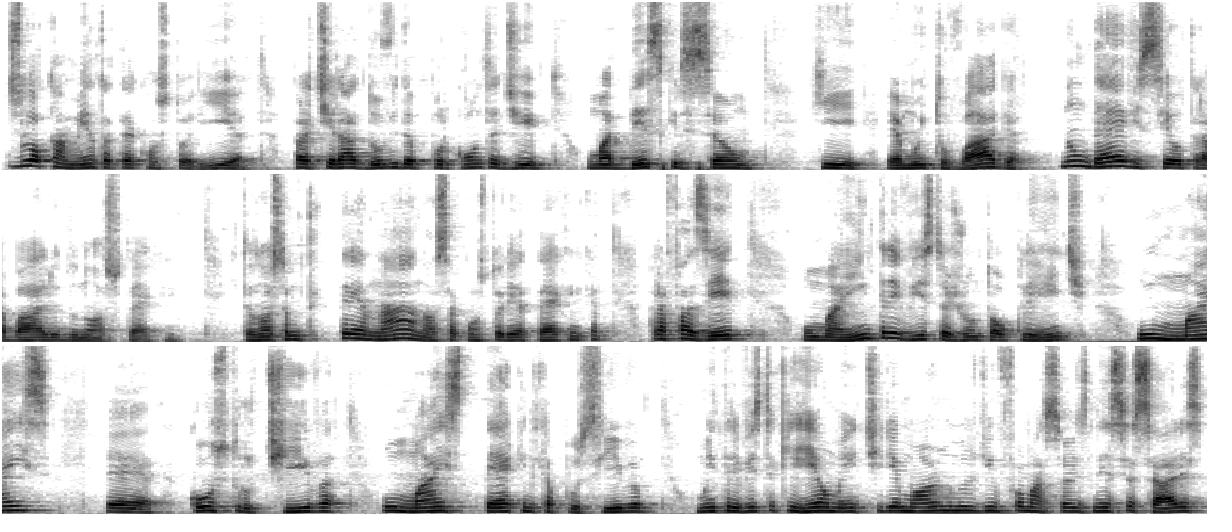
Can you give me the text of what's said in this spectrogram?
Deslocamento até consultoria, para tirar dúvida por conta de uma descrição que é muito vaga, não deve ser o trabalho do nosso técnico. Então nós temos que treinar a nossa consultoria técnica para fazer uma entrevista junto ao cliente o mais é, construtiva, o mais técnica possível, uma entrevista que realmente tire o maior número de informações necessárias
